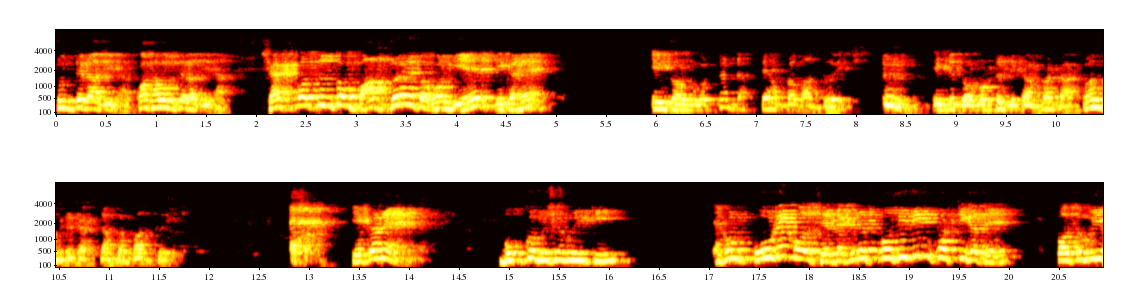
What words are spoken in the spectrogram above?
শুনতে রাজি না, কথা বলতে রাজি না। শেষ পর্যন্ত বাধ্য হয়ে তখন গিয়ে এখানে এই ধর্মঘটটা ডাকতে আমরা বাধ্য হয়েছি। এই যে ধর্মঘটটা যেটা আমরা ডাকলাম, এটা ডাকতে আমরা বাধ্য হয়েছি। এখানে মুখ্য বিষয়গুলি কি? এখন কোর্টে বলছে, দেখবেন যে প্রতিদিন পত্রিকাতে কতগুলি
